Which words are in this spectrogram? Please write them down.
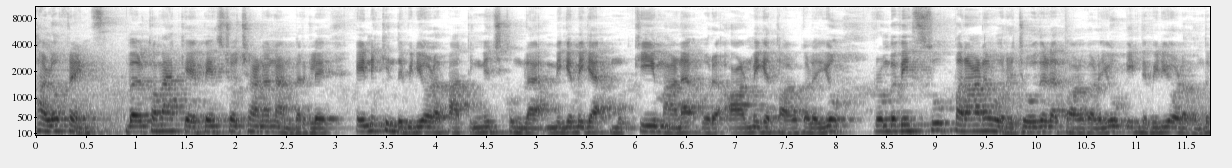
ஹலோ ஃப்ரெண்ட்ஸ் வெல்கம் பேக் கேபே ஸ்டோச்சான நண்பர்களே. இன்றைக்கி இந்த வீடியோவில் பார்த்தீங்கன்னு வச்சுக்கோங்களேன் மிக மிக முக்கியமான ஒரு ஆன்மீக தாள்களையும் ரொம்பவே சூப்பரான ஒரு ஜோதிட தாள்களையும் இந்த வீடியோவில் வந்து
